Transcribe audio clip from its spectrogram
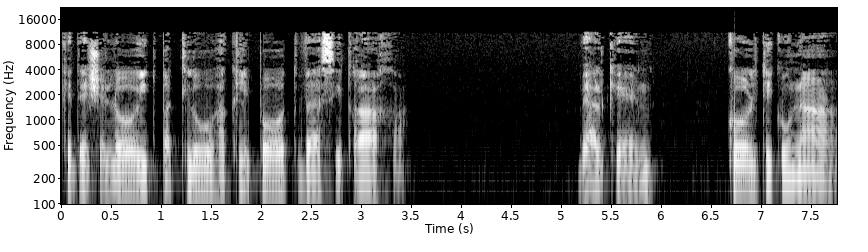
כדי שלא יתבטלו הקליפות והסטרה אחרא. ועל כן, כל תיקונה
